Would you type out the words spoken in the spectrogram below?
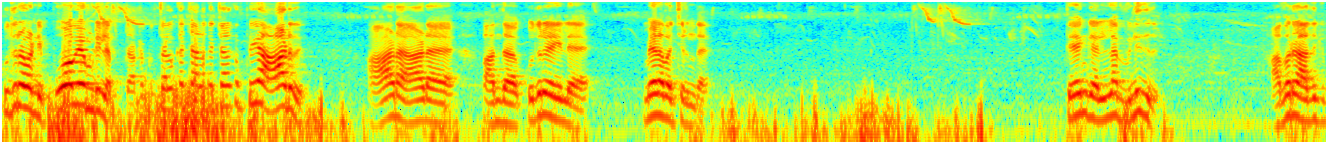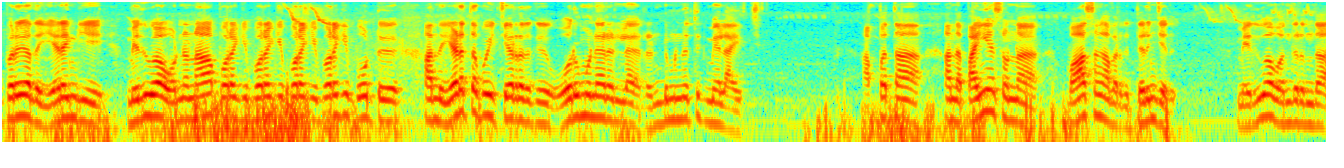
குதிரை வண்டி போகவே முடியல. சலக்க சலக்க சலக்க சலக்க அப்படியே ஆடுது. ஆட ஆட அந்த குதிரையில் மேலே வச்சுருந்த தேங்காய் எல்லாம் விழுகுது. அவர் அதுக்கு பிறகு அதை இறங்கி மெதுவாக ஒன்றா புறக்கி புறக்கி புறக்கி புறக்கி போட்டு அந்த இடத்த போய் சேர்றதுக்கு ஒரு மணி நேரம் இல்லை ரெண்டு மணி நேரத்துக்கு மேலே ஆயிடுச்சு. அப்போ தான் அந்த பையன் சொன்ன வாசகம் அவருக்கு தெரிஞ்சது. மெதுவாக வந்திருந்தா.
